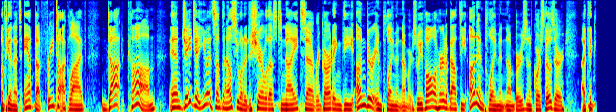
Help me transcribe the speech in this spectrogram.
once again, that's amp.freetalklive.com. And JJ, you had something else you wanted to share with us tonight uh, regarding the underemployment numbers. We've all heard about the unemployment numbers, and of course, those are, I think,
